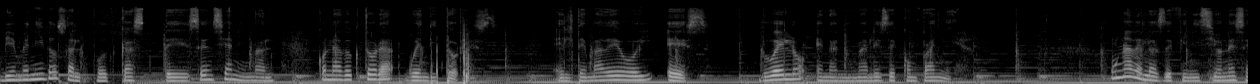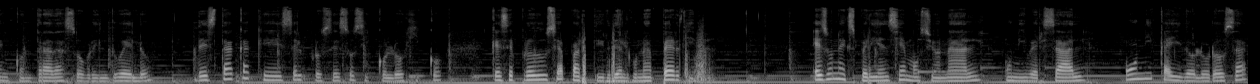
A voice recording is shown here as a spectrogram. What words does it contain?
bienvenidos al podcast de Esencia Animal con la doctora Wendy Torres. El tema de hoy es duelo en animales de compañía. Una de las definiciones encontradas sobre el duelo destaca que es el proceso psicológico que se produce a partir de alguna pérdida. Es una experiencia emocional, universal, única y dolorosa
